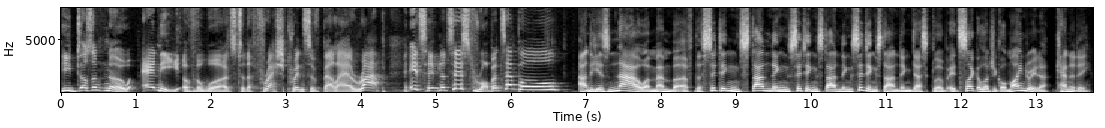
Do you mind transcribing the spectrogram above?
He doesn't know any of the words to the Fresh Prince of Bel Air rap. It's hypnotist Robert Temple. And he is now a member of the sitting, standing, sitting, standing, sitting, standing desk club. It's psychological mind reader, Kennedy.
